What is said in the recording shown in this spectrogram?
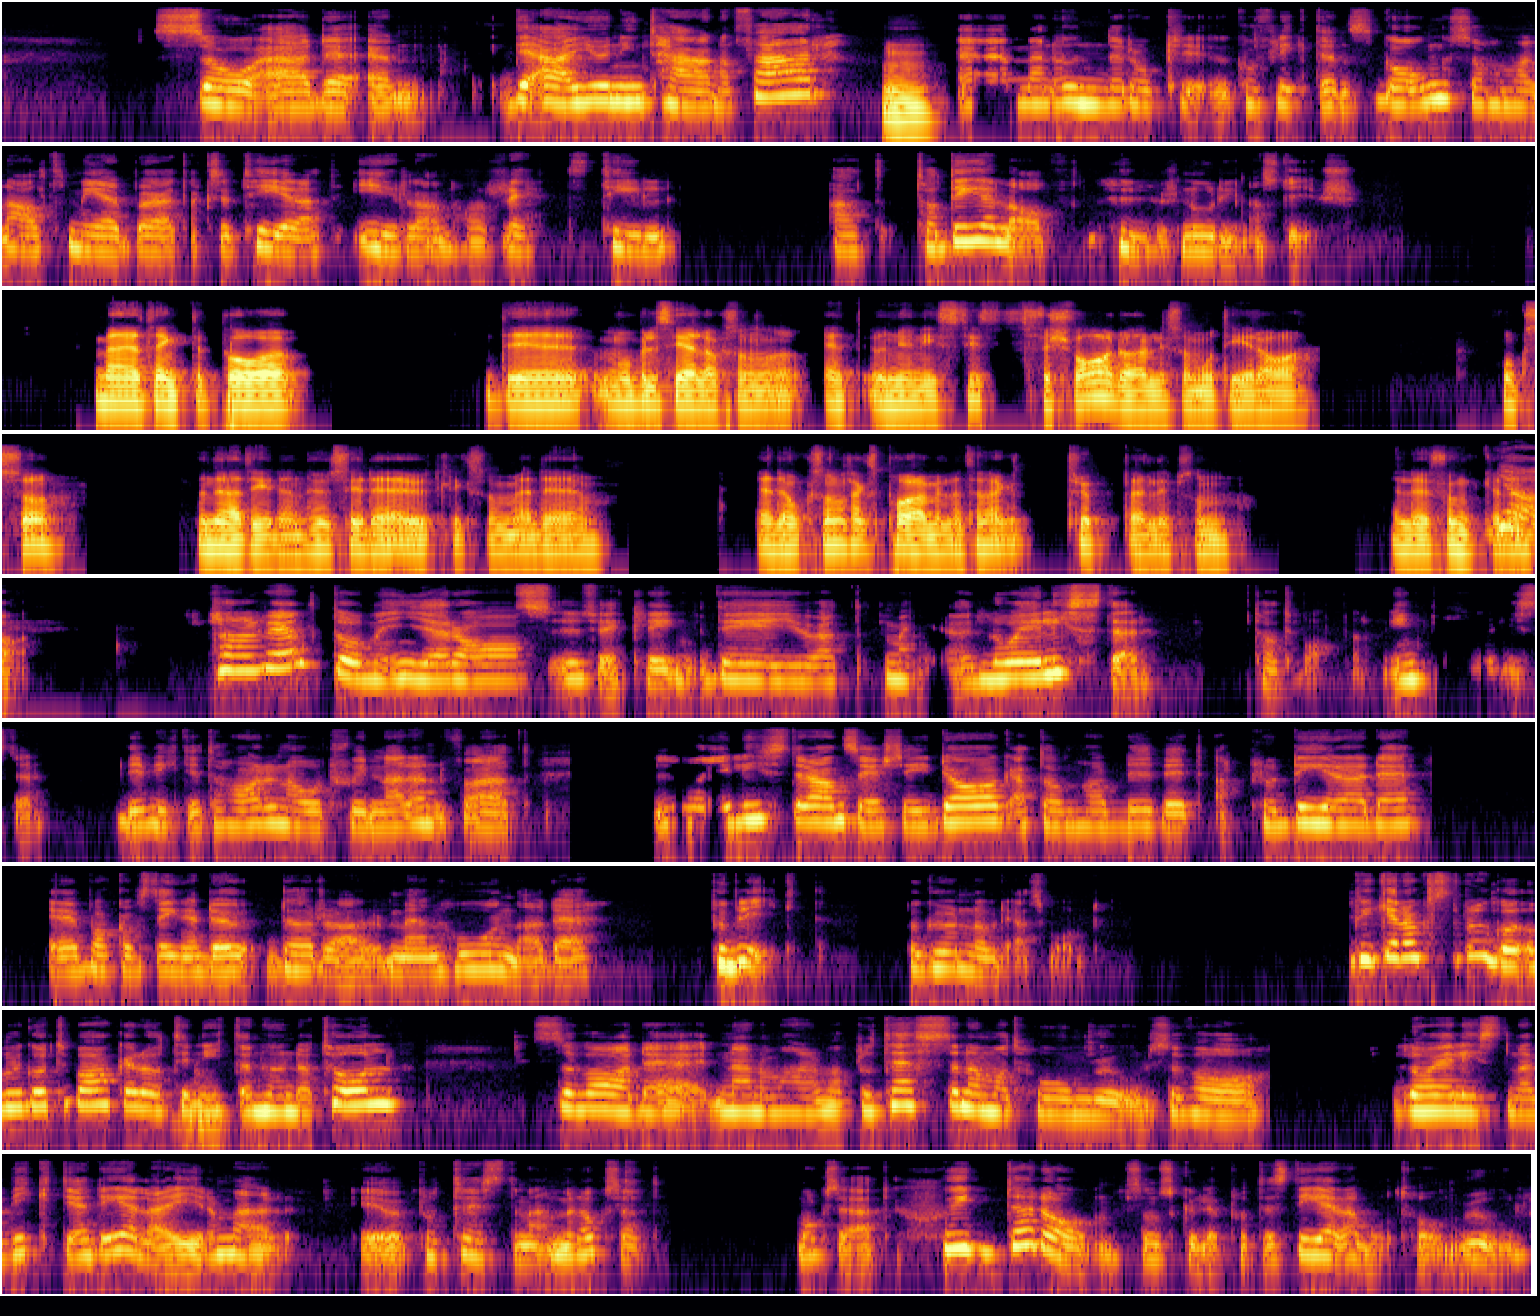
så är det en, det är ju en intern affär. Mm. Eh, men under konfliktens gång så har man allt mer börjat acceptera att Irland har rätt till att ta del av hur Nordirland styrs. Men jag tänkte på, det mobiliserar också ett unionistiskt försvar då, liksom mot Irak också under den här tiden. Hur ser det ut? Liksom? Är det är det också någon slags paramilitära trupper? Liksom? Eller typ funkar det? Ja. Parallellt då med IRAs utveckling, det är ju att man, lojalister tar till vapen, inte lojalister. Det är viktigt att ha den här åtskillnaden för att lojalister anser sig idag att de har blivit applåderade eh, bakom stängda dörrar men hånade publikt på grund av deras våld. Vi kan också då gå, om vi går tillbaka då till 1912 så var det när de hade de här protesterna mot Home Rule så var lojalisterna viktiga delar i de här eh, protesterna men också att, också att skydda dem som skulle protestera mot Home Rule.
